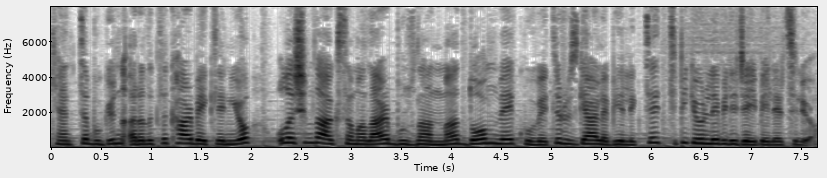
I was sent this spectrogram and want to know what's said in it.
Kentte bugün aralıklı kar bekleniyor. Ulaşımda aksamalar, buzlanma, don ve kuvvetli rüzgarla birlikte tipi görülebileceği belirtiliyor.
